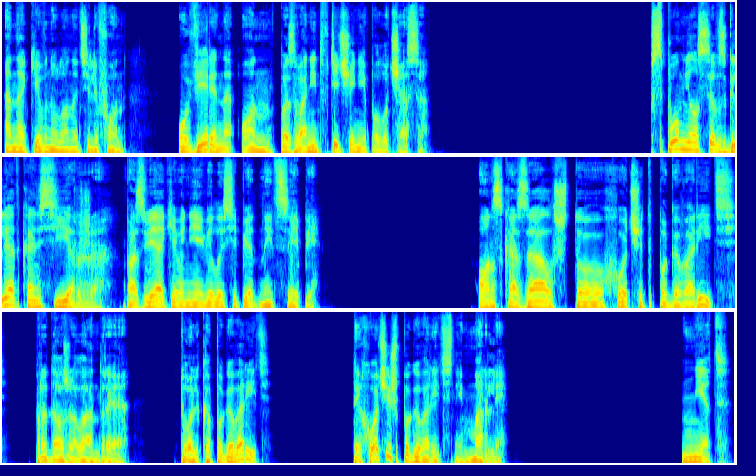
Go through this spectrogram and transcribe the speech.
она кивнула на телефон, уверена, он позвонит в течение получаса. Вспомнился взгляд консьержа, позвякивание велосипедной цепи. «Он сказал, что хочет поговорить», — продолжала Андреа. Только поговорить. Ты хочешь поговорить с ним, Марли? Нет,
